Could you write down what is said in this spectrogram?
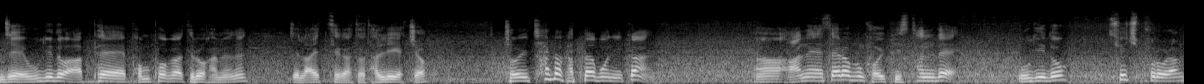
이제 여기도 앞에 범퍼가 들어가면은 이제 라이트가 더 달리겠죠. 저희 차가 갔다 보니까 어, 안에 셋업은 거의 비슷한데 여기도 스위치 프로랑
